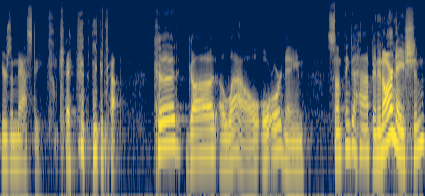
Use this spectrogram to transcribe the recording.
Here's a nasty, okay? think about. Could God allow or ordain something to happen in our nation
